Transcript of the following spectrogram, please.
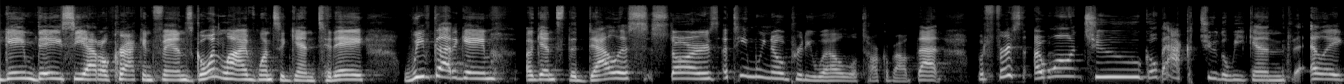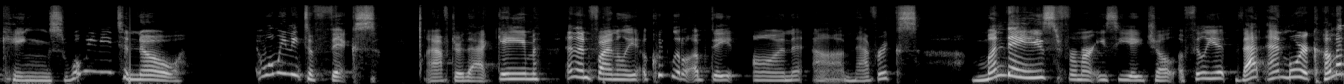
game day, Seattle Kraken fans. Going live once again today. We've got a game against the Dallas Stars, a team we know pretty well. We'll talk about that. But first, I want to go back to the weekend, the LA Kings, what we need to know and what we need to fix after that game. And then finally, a quick little update on uh, Mavericks Mondays from our ECHL affiliate. That and more coming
